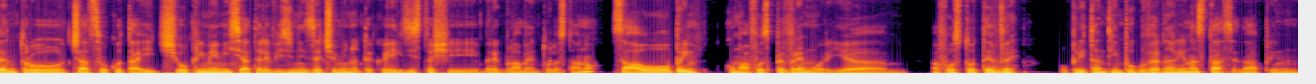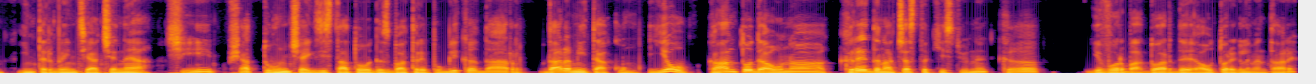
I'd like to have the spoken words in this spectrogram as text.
pentru ce ați făcut aici, oprim emisia televiziunii 10 minute, că există și regulamentul ăsta, nu? Sau oprim, cum a fost pe vremuri, a fost o TV oprită în timpul guvernării Năstase, da, prin intervenția CNA. Și, și atunci a existat o dezbatere publică, dar, dar rămite acum. Eu, ca întotdeauna, cred în această chestiune că e vorba doar de autoreglementare,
